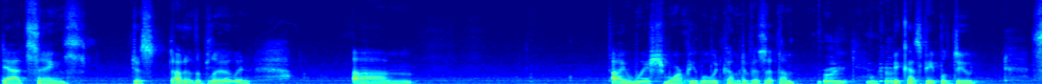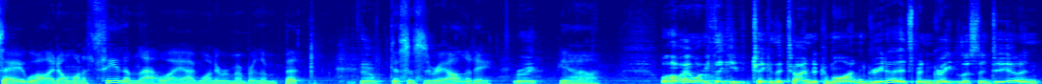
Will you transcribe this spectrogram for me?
Dad sings just out of the blue, and um, I wish more people would come to visit them Right, okay. because people do say, "Well, I don't want to see them that way. I want to remember them." But Yeah, this is the reality. right. Yeah. Well, I want to thank you for taking the time to come on, Greta. It's been great listening to you and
